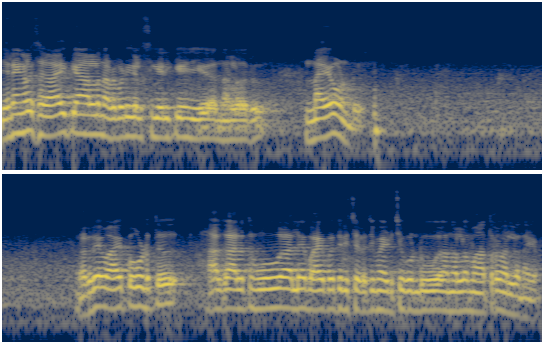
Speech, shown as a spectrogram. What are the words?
ജനങ്ങളെ സഹായിക്കാനുള്ള നടപടികൾ സ്വീകരിക്കുകയും ചെയ്യുക എന്നുള്ളൊരു നയമുണ്ട് വെറുതെ വായ്പ കൊടുത്ത് ആ കാലത്ത് പോവുക അല്ലെ വായ്പ തിരിച്ചടച്ച് മേടിച്ച് കൊണ്ടുപോവുക എന്നുള്ളത് മാത്രമല്ല നയം.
